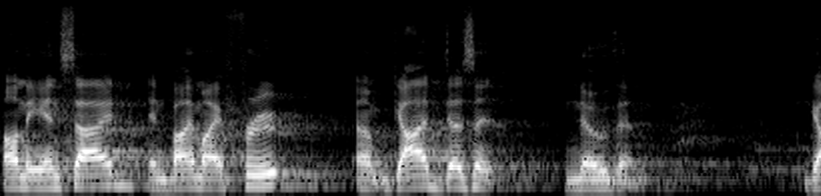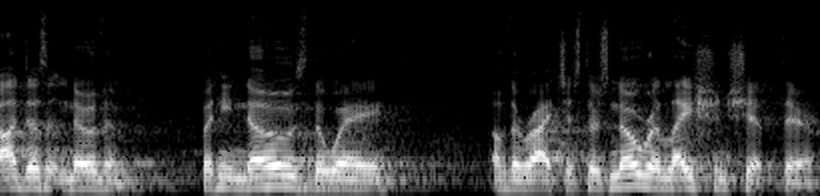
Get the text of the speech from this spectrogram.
on the inside and by my fruit, um, God doesn't know them. God doesn't know them, but He knows the way of the righteous. There's no relationship there.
